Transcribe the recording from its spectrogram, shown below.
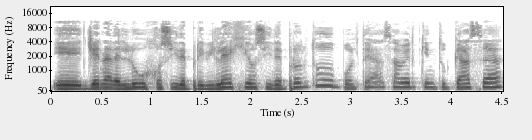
eh, llena de lujos y de privilegios, y de pronto volteas a ver que en tu casa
